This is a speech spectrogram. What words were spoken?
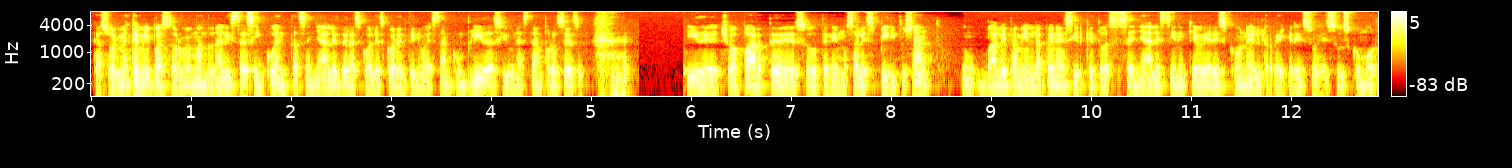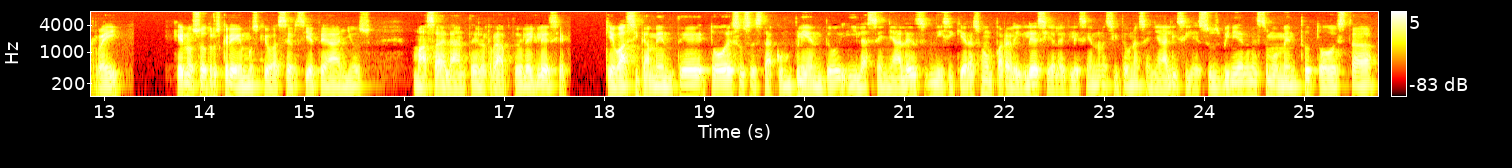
Casualmente mi pastor me mandó una lista de 50 señales, de las cuales 49 están cumplidas y una está en proceso. Y de hecho, aparte de eso, tenemos al Espíritu Santo. Vale también la pena decir que todas esas señales tienen que ver es con el regreso de Jesús como rey, que nosotros creemos que va a ser siete años más adelante del rapto de la iglesia, que básicamente todo eso se está cumpliendo y las señales ni siquiera son para la iglesia. La iglesia no necesita una señal y si Jesús viniera en este momento, todo está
